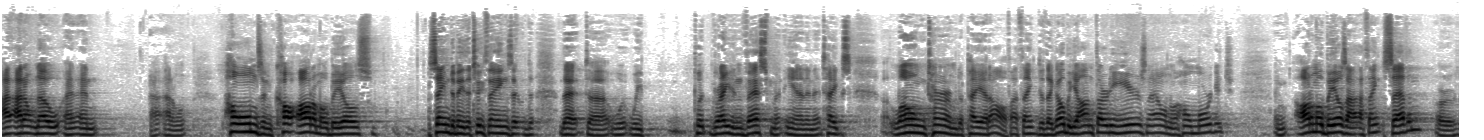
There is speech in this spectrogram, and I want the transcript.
I, I don't know, and, and, I don't. Homes and automobiles seem to be the two things that that uh, we put great investment in, and it takes long term to pay it off. I think. Do they go beyond thirty years now on a home mortgage? And automobiles, I think seven or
